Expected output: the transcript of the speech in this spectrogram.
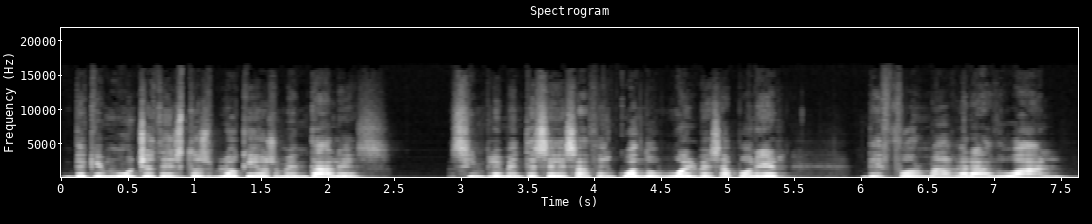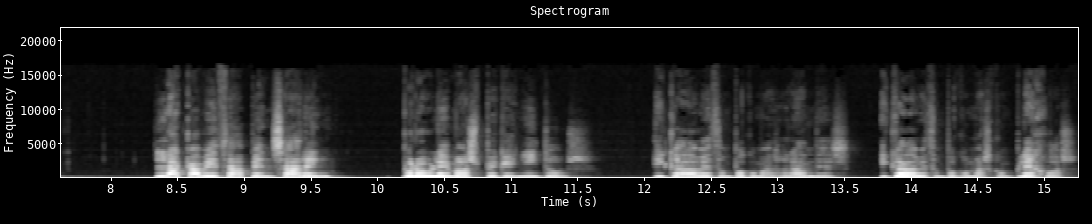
de que muchos de estos bloqueos mentales simplemente se deshacen cuando vuelves a poner de forma gradual la cabeza a pensar en problemas pequeñitos y cada vez un poco más grandes y cada vez un poco más complejos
